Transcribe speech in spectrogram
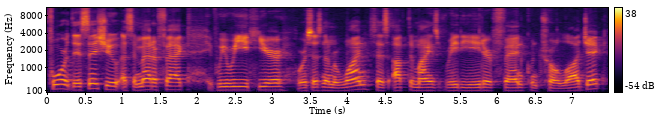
for this issue. As a matter of fact, if we read here where it says number one, says optimize radiator fan control logic.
